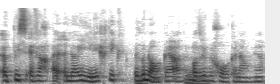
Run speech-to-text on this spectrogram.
etwas, einfach eine neue Richtung übernommen genau, mhm. oder bekommen. Genau, ja.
